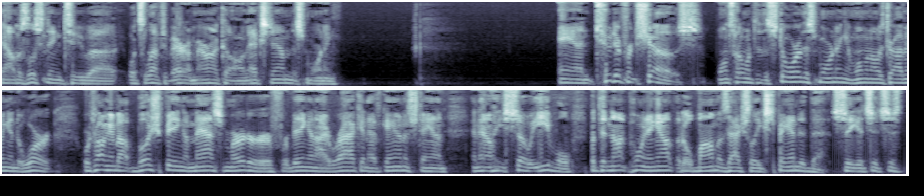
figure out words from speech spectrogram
I was listening to uh, what's left of Air America on XM this morning, and two different shows. Once I went to the store this morning and one when I was driving into work. We're talking about Bush being a mass murderer for being in Iraq and Afghanistan and how he's so evil, but then not pointing out that Obama's actually expanded that. See, it's, it's just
